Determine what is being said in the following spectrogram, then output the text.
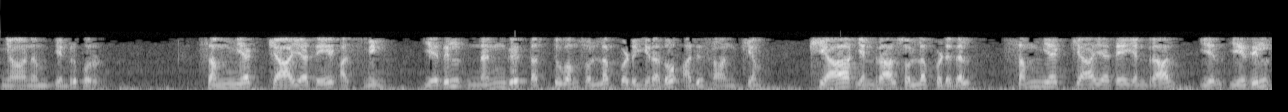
ஞானம் என்று பொருள். சம்யக்யாயதே அஸ்மின். எதில் நன்கு தத்துவம் சொல்லப்படுகிறதோ அது சாங்கியம். கியா என்றால் சொல்லப்படுதல். சம்யக்யாயதே என்றால் எதில்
